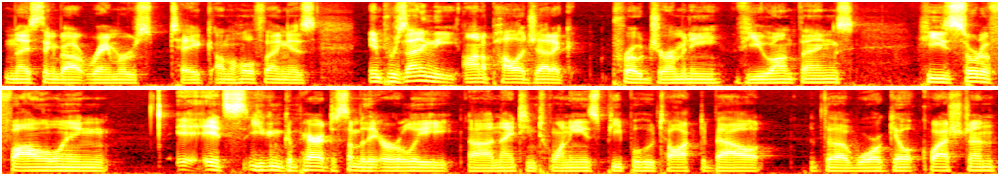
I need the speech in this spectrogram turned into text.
nice thing about Remer's take on the whole thing is in presenting the unapologetic pro Germany view on things, he's sort of following it's you can compare it to some of the early uh, 1920s people who talked about the war guilt question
